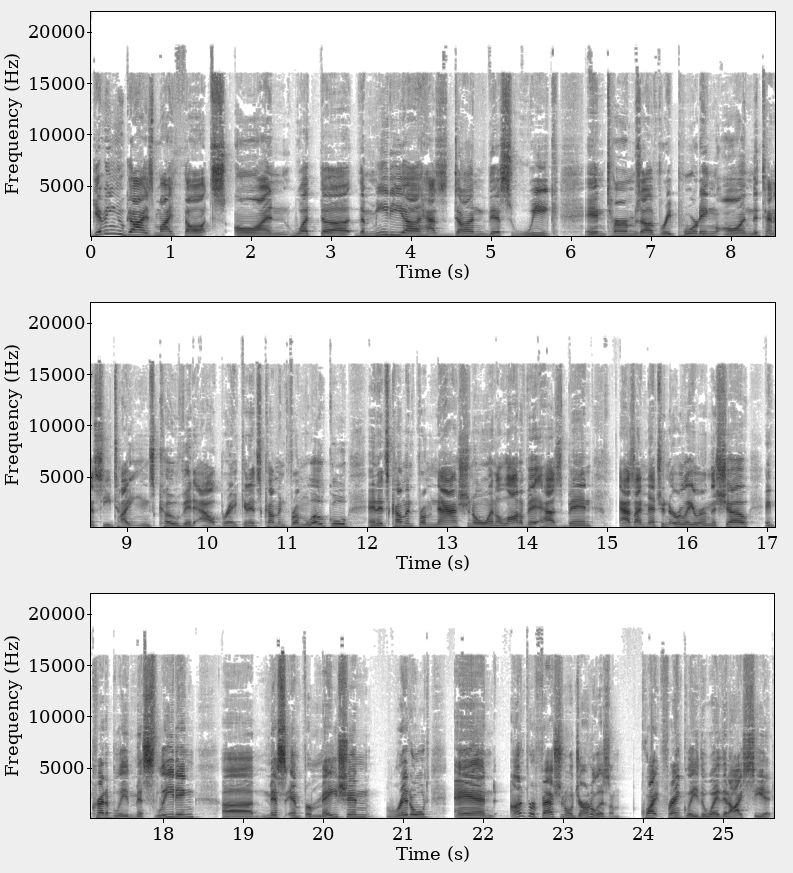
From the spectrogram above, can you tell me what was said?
giving you guys my thoughts on what the the media has done this week in terms of reporting on the Tennessee Titans COVID outbreak. And it's coming from local and it's coming from national and a lot of it has been as I mentioned earlier in the show, incredibly misleading, uh, misinformation riddled, and unprofessional journalism. Quite frankly, the way that I see it,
